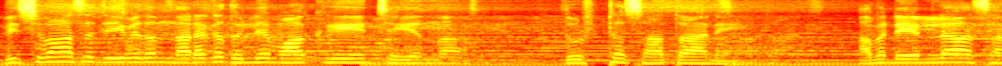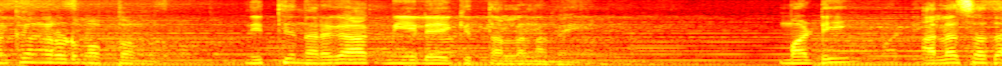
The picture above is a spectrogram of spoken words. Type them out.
വിശ്വാസ ജീവിതം നരകതുല്യമാക്കുകയും ചെയ്യുന്ന ദുഷ്ടസാത്താനെ അവന്റെ എല്ലാ സംഘങ്ങളോടുമൊപ്പം നിത്യനരകാഗ്നിയിലേക്ക് തള്ളണമേ. മടി അലസത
